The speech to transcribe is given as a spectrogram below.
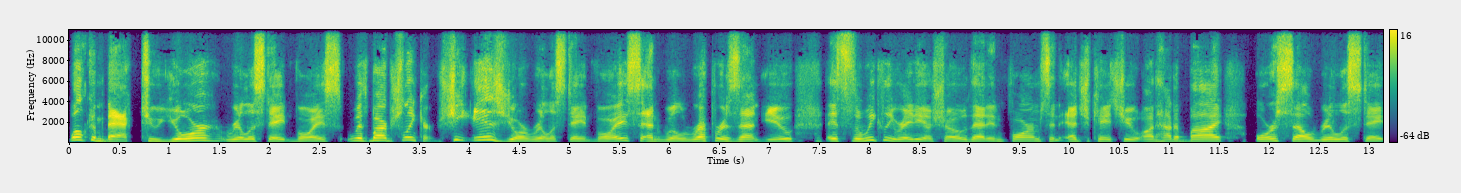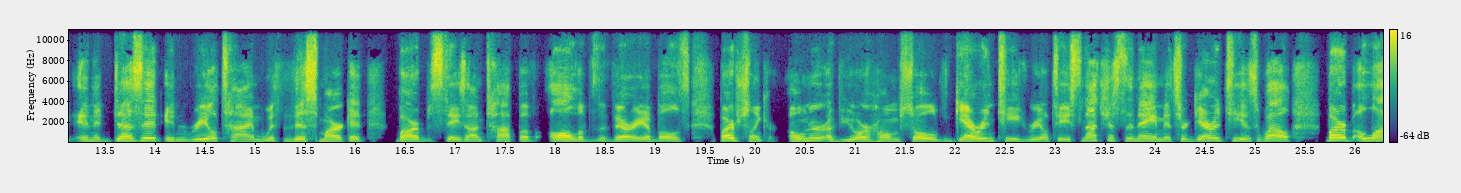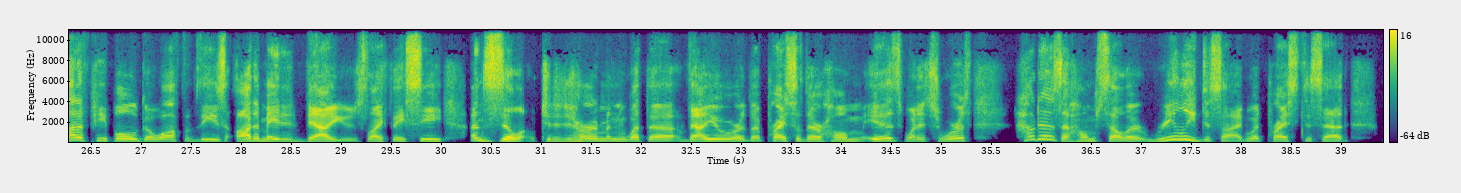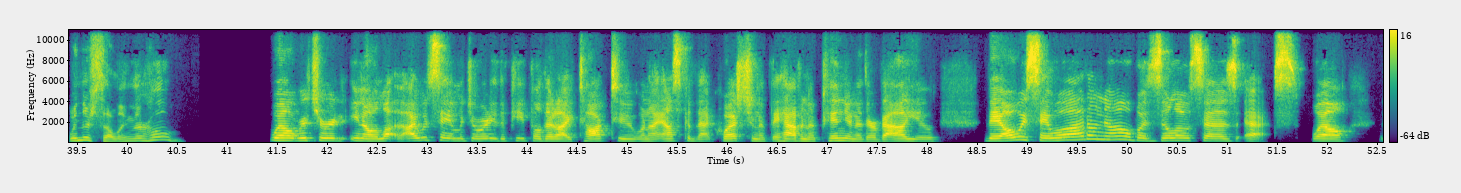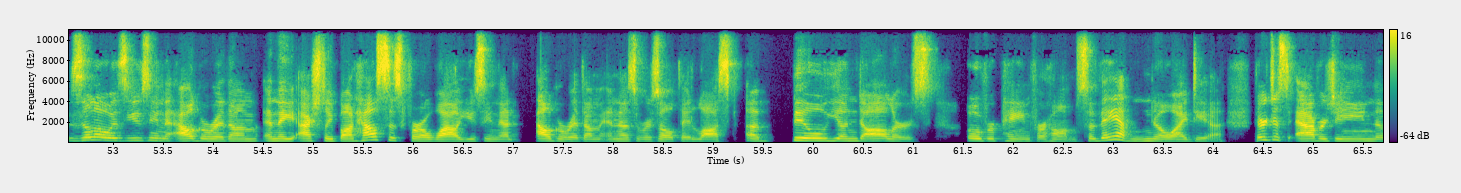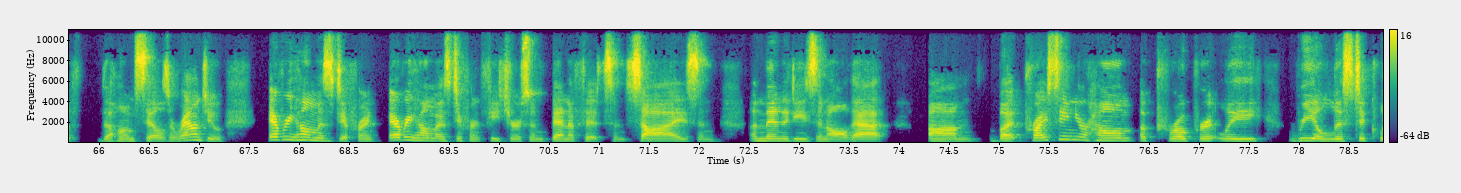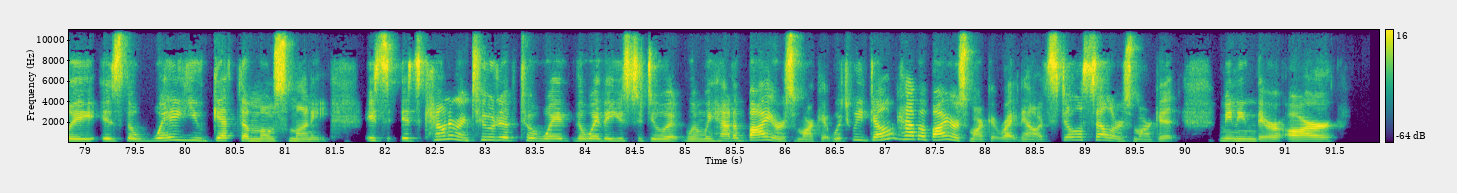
Welcome back to Your Real Estate Voice with Barb Schlinker. She is your real estate voice and will represent you. It's the weekly radio show that informs and educates you on how to buy or sell real estate, and it does it in real time with this market. Barb stays on top of all of the variables. Barb Schlinker, owner of Your Home Sold Guaranteed Realty. It's not just the name, it's her guarantee as well. Barb, a lot of people go off of these automated values like they see on Zillow to determine what the value or the price of their home is, what it's worth. How does a home seller really decide what price to set when they're selling their home? Well, Richard, you know, I would say a majority of the people that I talk to, when I ask them that question, if they have an opinion of their value, they always say, Well, I don't know, but Zillow says X. Well, Zillow is using the algorithm and they actually bought houses for a while using that algorithm. And as a result, they lost a billion dollars overpaying for homes. So they have no idea. They're just averaging the, the home sales around you. Every home is different. Every home has different features and benefits and size and amenities and all that. Um, but pricing your home appropriately, realistically, is the way you get the most money. It's it's counterintuitive to way the way they used to do it when we had a buyer's market, which we don't have a buyer's market right now. It's still a seller's market, meaning there are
